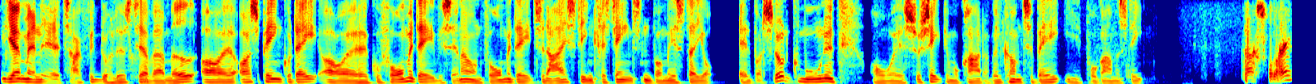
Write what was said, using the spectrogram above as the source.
med. Jamen, øh, tak fordi du har lyst til at være med. Og øh, også pæn goddag og øh, god formiddag. Vi sender jo en formiddag til dig, Sten Christiansen, borgmester i Albertslund Kommune og øh, Socialdemokrater. Velkommen tilbage i programmet, Sten. Tak skal du have.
